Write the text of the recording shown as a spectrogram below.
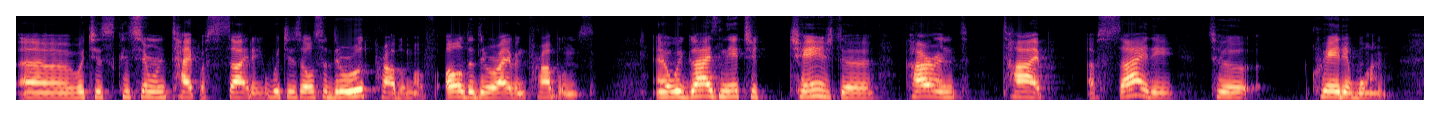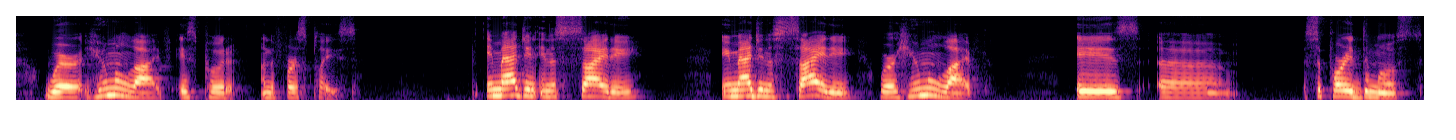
uh, which is consumer type of society, which is also the root problem of all the deriving problems. And we guys need to change the current type of society to creative one where human life is put on the first place. Imagine in a society, imagine a society where human life is uh, supported the most.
